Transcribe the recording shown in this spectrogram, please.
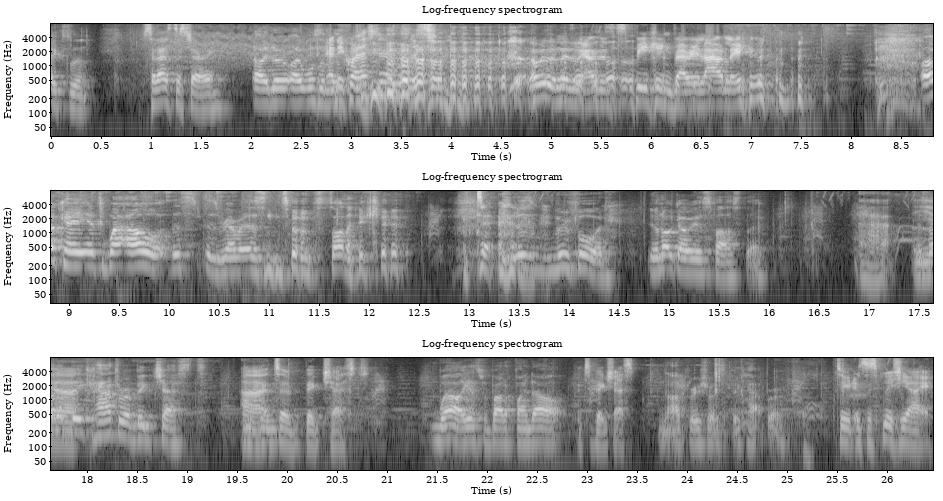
Excellent. So that's the story. I don't. I wasn't. Any listening. questions? I wasn't listening. I was just speaking very loudly. Okay, it's wow. Oh, this is reminiscent of Sonic. Just move forward. You're not going as fast though. Is that a big hat or a big chest? Uh, it's a big chest. Well, I guess we're about to find out. It's a big chest. No, I'm pretty sure it's a big hat, bro. Dude, it's a splooshy eye.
